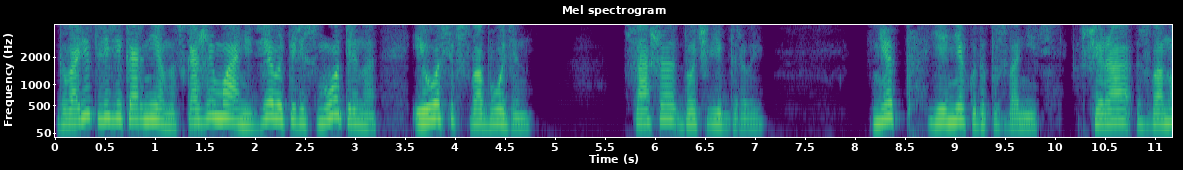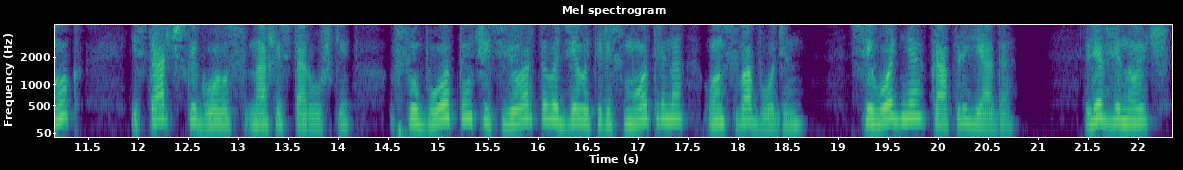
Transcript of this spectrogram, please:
Говорит Лидия Корневна. Скажи маме, дело пересмотрено, Иосиф свободен. Саша, дочь Викторовой. Нет, ей некуда позвонить. Вчера звонок и старческий голос нашей старушки. В субботу, четвертого, дело пересмотрено, он свободен. Сегодня капля яда. Лев Зинович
